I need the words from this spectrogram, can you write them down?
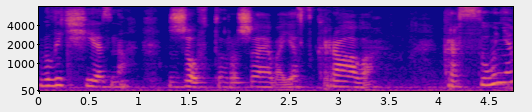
величезна, жовто-рожева, яскрава красуня.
